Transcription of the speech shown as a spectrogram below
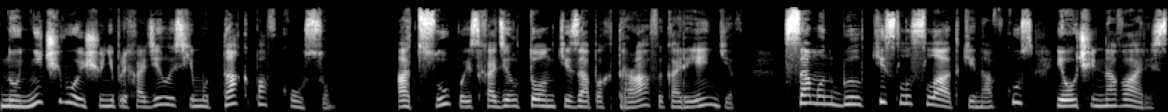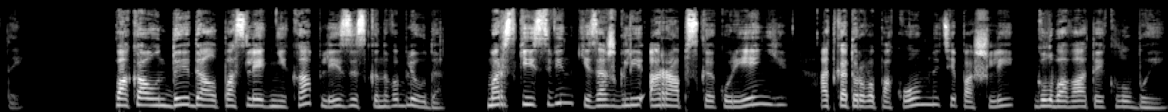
но ничего еще не приходилось ему так по вкусу. От супа исходил тонкий запах трав и кореньев. Сам он был кисло-сладкий на вкус и очень наваристый. Пока он доедал последние капли изысканного блюда, морские свинки зажгли арабское куренье, от которого по комнате пошли голубоватые клубы.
